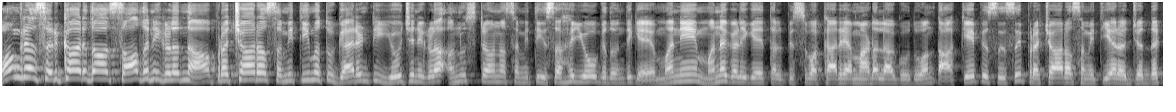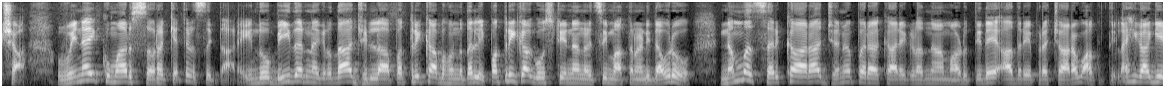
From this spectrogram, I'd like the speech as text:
ಕಾಂಗ್ರೆಸ್ ಸರ್ಕಾರದ ಸಾಧನೆಗಳನ್ನು ಪ್ರಚಾರ ಸಮಿತಿ ಮತ್ತು ಗ್ಯಾರಂಟಿ ಯೋಜನೆಗಳ ಅನುಷ್ಠಾನ ಸಮಿತಿ ಸಹಯೋಗದೊಂದಿಗೆ ಮನೆ ಮನಗಳಿಗೆ ತಲುಪಿಸುವ ಕಾರ್ಯ ಮಾಡಲಾಗುವುದು ಅಂತ ಕೆಪಿಸಿಸಿ ಪ್ರಚಾರ ಸಮಿತಿಯ ರಾಜ್ಯಾಧ್ಯಕ್ಷ ವಿನಯ್ ಕುಮಾರ್ ಸೊರಕೆ ತಿಳಿಸಿದ್ದಾರೆ. ಇಂದು ಬೀದರ್ ನಗರದ ಜಿಲ್ಲಾ ಪತ್ರಿಕಾ ಭವನದಲ್ಲಿ ಪತ್ರಿಕಾಗೋಷ್ಠಿಯನ್ನು ನಡೆಸಿ ಮಾತನಾಡಿದ ಅವರು, ನಮ್ಮ ಸರ್ಕಾರ ಜನಪರ ಕಾರ್ಯಗಳನ್ನು ಮಾಡುತ್ತಿದೆ, ಆದರೆ ಪ್ರಚಾರವಾಗುತ್ತಿಲ್ಲ. ಹೀಗಾಗಿ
